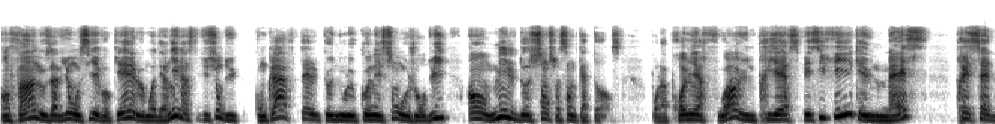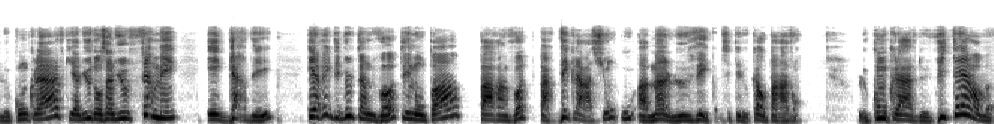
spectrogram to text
Enfin, nous avions aussi évoqué le mois dernier l'institution du conclave tel que nous le connaissons aujourd'hui en 1274. Pour la première fois, une prière spécifique et une messe précèdent le conclave qui a lieu dans un lieu fermé et gardé et avec des bulletins de vote et non pas par un vote par déclaration ou à main levée comme c'était le cas auparavant. Le conclave de Viterbe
